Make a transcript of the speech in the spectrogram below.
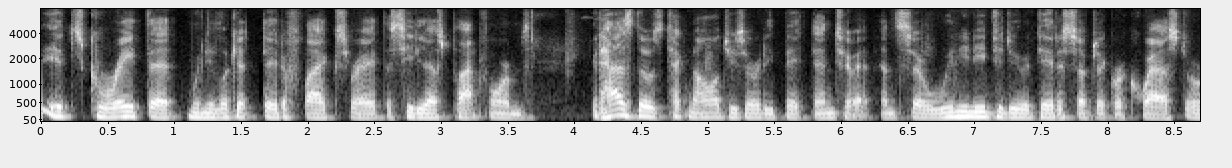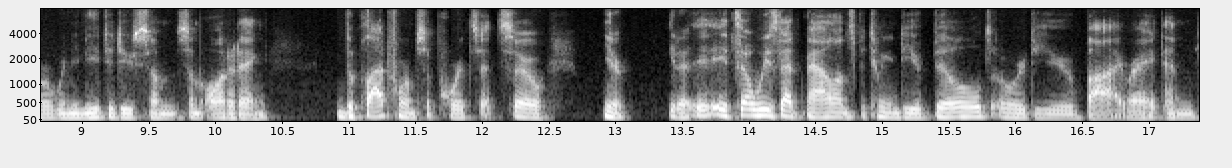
it's great that when you look at DataFlex, right, the CDS platforms, it has those technologies already baked into it. And so when you need to do a data subject request or when you need to do some some auditing, the platform supports it. So, you know, it, it's always that balance between do you build or do you buy, right? And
